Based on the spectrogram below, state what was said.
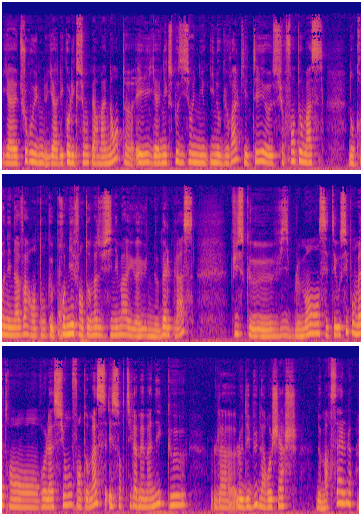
il y a toujours une, il y a les collections permanentes et il y a une exposition inaugurale qui était euh, sur Fantomas. Donc René Navarre, en tant que premier Fantomas du cinéma, a eu, une belle place, puisque visiblement c'était aussi pour mettre en relation Fantomas est sorti la même année que le début de la recherche de Marcel. Mmh.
